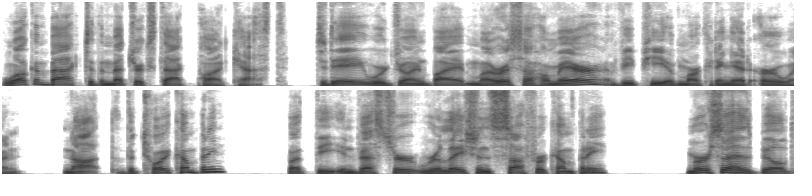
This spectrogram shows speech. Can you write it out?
Welcome back to the Metric Stack podcast. Today, we're joined by Marissa Homer, VP of Marketing at Irwin, not the toy company, but the investor relations software company. Marissa has built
